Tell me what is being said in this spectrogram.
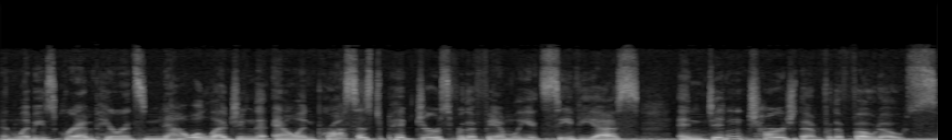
And Libby's grandparents now alleging that Allen processed pictures for the family at CVS and didn't charge them for the photos.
